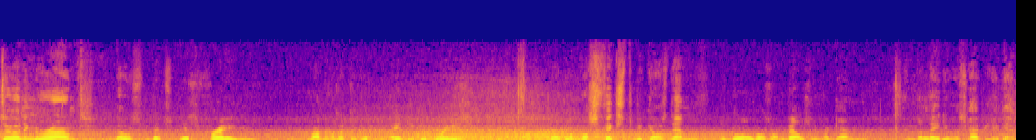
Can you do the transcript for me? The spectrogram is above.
turning around those, this, this frame 180 degrees, the problem was fixed because then the door was on Belgium again and the lady was happy again.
